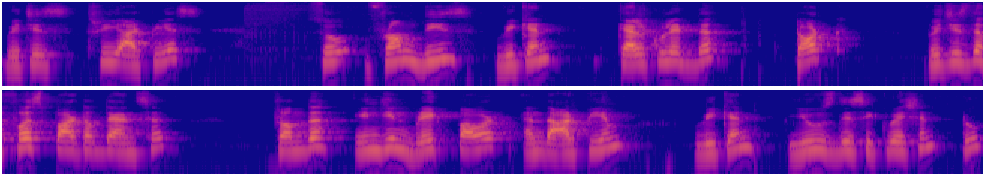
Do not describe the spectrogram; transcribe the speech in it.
which is 3 RPS. So, from these we can calculate the torque which is the first part of the answer. From the engine brake power and the RPM we can use this equation to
